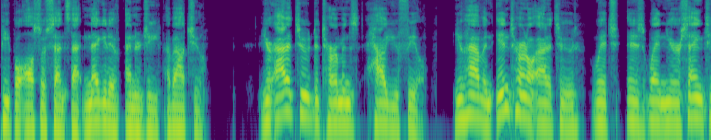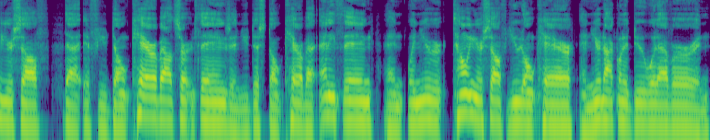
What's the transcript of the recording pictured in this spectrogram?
people also sense that negative energy about you. Your attitude determines how you feel you have an internal attitude, which is when you're saying to yourself that if you don't care about certain things and you just don't care about anything, and when you're telling yourself you don't care and you're not going to do whatever, and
